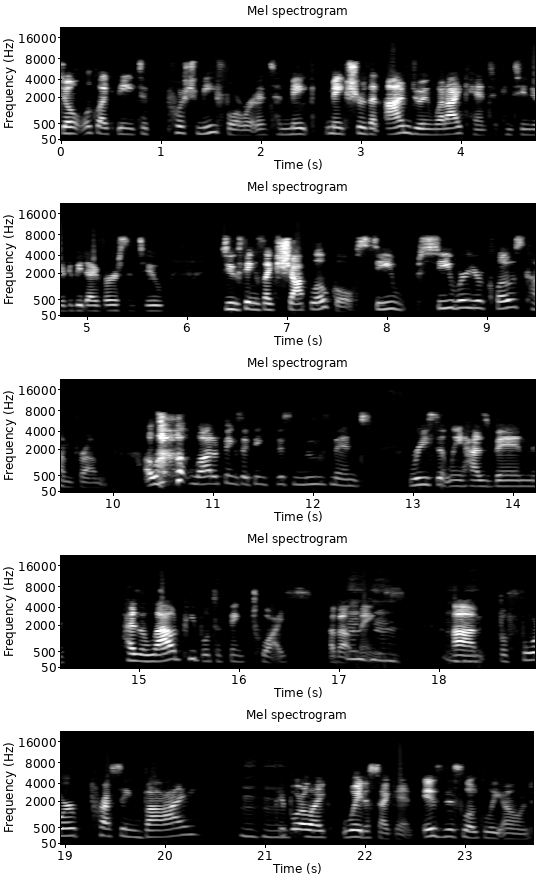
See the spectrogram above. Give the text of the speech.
don't look like me to push me forward and to make make sure that i'm doing what i can to continue to be diverse and to do things like shop local see see where your clothes come from. A lot, a lot of things i think this movement recently has been has allowed people to think twice about things. Mhm. um before pressing buy Mhm. people are like wait a second is this locally owned?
